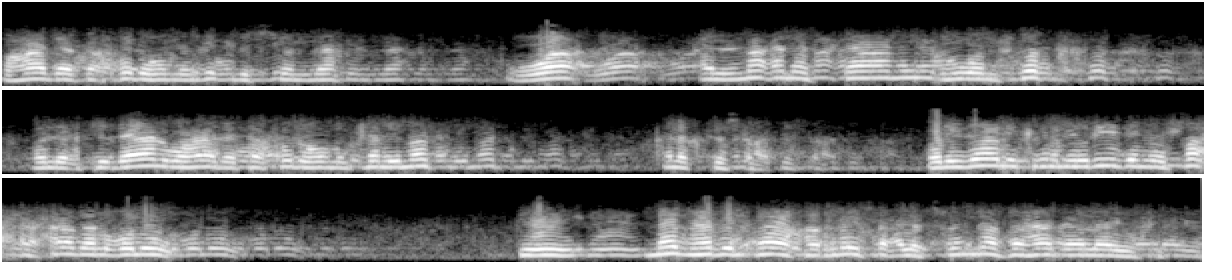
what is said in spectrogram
وهذا تأخذه من ذكر السنة. والمعنى الثاني هو الفقه والاعتدال وهذا تأخذه من كلمة الاقتصاد. ولذلك من يريد أن يصحح هذا الغلو في مذهب آخر ليس على السنة فهذا لا يفيد.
